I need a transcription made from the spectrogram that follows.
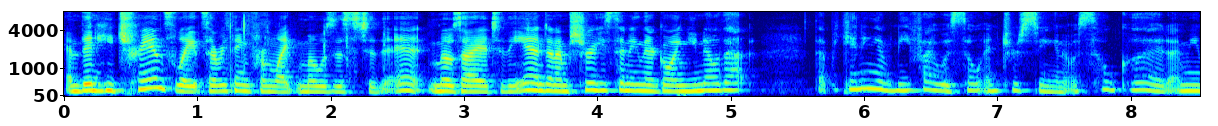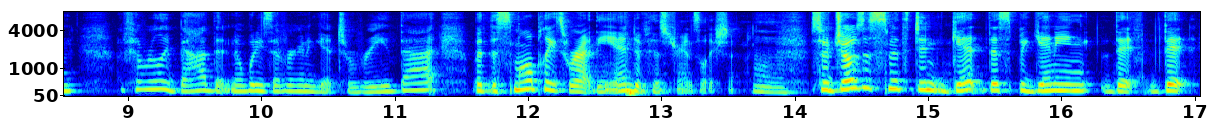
And then he translates everything from like Moses to the end, Mosiah to the end. And I'm sure he's sitting there going, you know, that that beginning of Nephi was so interesting and it was so good. I mean, I feel really bad that nobody's ever going to get to read that. But the small plates were at the end of his translation. Mm. So Joseph Smith didn't get this beginning that that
